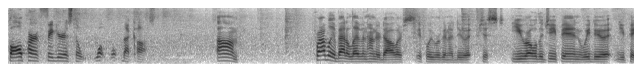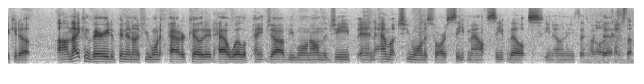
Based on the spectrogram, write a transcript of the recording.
ballpark figure as to what, what would that cost? Probably about $1,100 if we were going to do it. Just you roll the Jeep in, we do it, you pick it up. Um, that can vary depending on if you want it powder coated, how well a paint job you want on the Jeep, and how much you want as far as seat mounts, seat belts, you know, and anything like all that. that kind of stuff.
